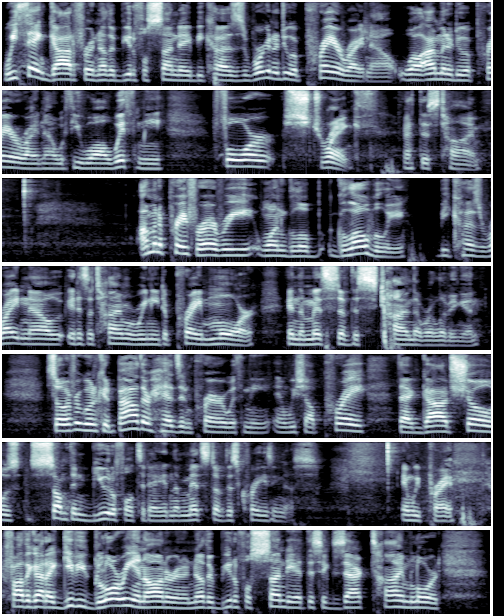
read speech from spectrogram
We thank God for another beautiful Sunday because we're going to do a prayer right now. Well, I'm going to do a prayer right now with you all with me for strength at this time. I'm going to pray for everyone glo- globally because right now it is a time where we need to pray more in the midst of this time that we're living in. So everyone could bow their heads in prayer with me, and we shall pray that God shows something beautiful today in the midst of this craziness. And we pray. Father God, I give you glory and honor in another beautiful Sunday at this exact time, Lord.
